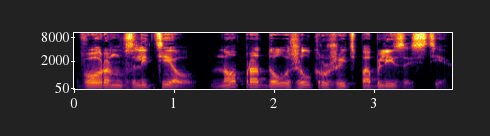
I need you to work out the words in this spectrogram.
ворон взлетел, но продолжил кружить поблизости.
